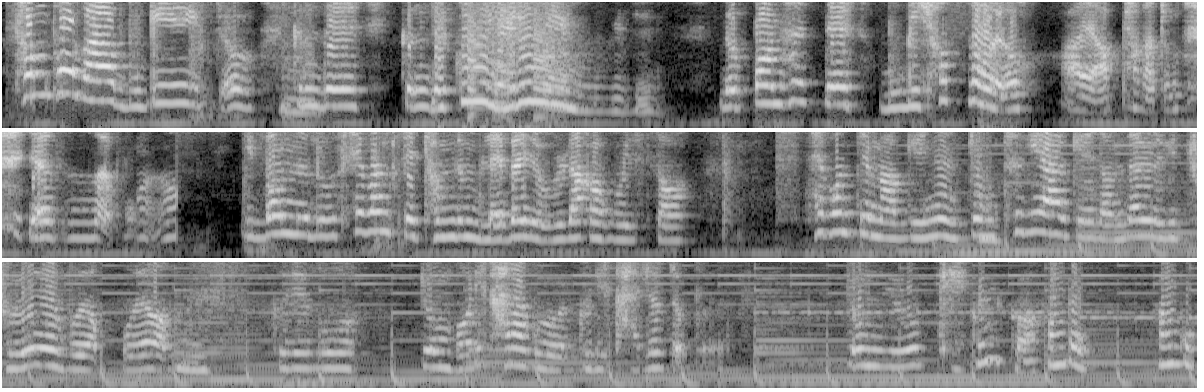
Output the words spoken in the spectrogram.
선포가 무기죠 근데 근데 예수님 이름이 무기지. 몇 번 할때 목이 쉬었어요 아예 아파가지고 이번으로 세 번째 점점 레벨이 올라가고 있어. 세 번째 마귀는 좀 특이하게 남다르게 조용해 보였고요. 그리고 좀 머리카락으로 얼굴이 가려져 보였어. 좀 이렇게. 그니까, 한국, 한국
